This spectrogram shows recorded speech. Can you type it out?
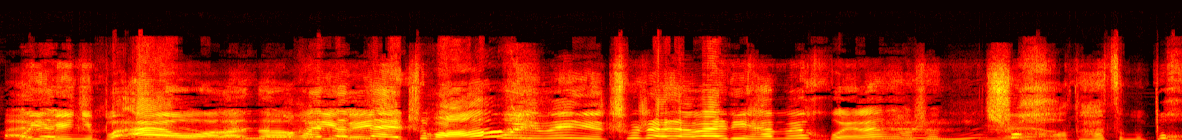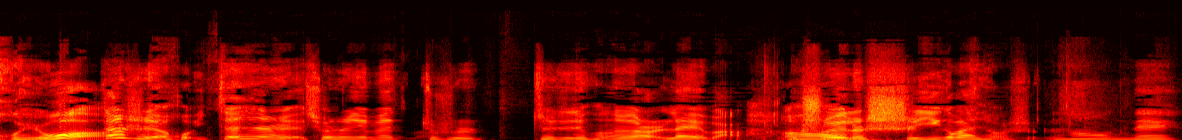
我以为你不爱我了呢，我还为赖床。我以为你出差在外地还没回来呢。我说，嗯，说好的，怎么不回我但是也会，但是也确实因为就是最近可能有点累吧，我哦睡了十一个半小时。？No 呢？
